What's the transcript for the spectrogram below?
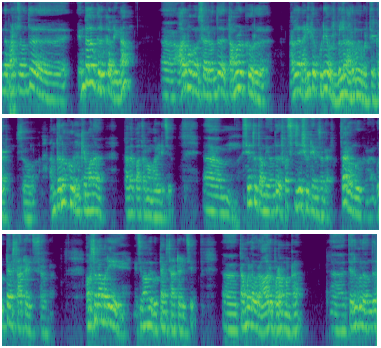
இந்த படத்தில் வந்து எந்த அளவுக்கு இருக்குது அப்படின்னா ஆறுமுகம் சார் வந்து தமிழுக்கு ஒரு நல்ல நடிக்கக்கூடிய ஒரு வில்லன் அறிமுகப்படுத்தியிருக்காரு. ஸோ அந்தளவுக்கு ஒரு முக்கியமான கதாபாத்திரமாக மாறிடுச்சு. சேத்து தம்பி வந்து ஃபர்ஸ்ட் டே ஷூட் சொன்னார். சார் உங்களுக்கு குட் டைம் ஸ்டார்ட் ஆயிடுச்சு சார் அவர் சொன்ன மாதிரி நிஜமாவே குட் டைம் ஸ்டார்ட் ஆகிடுச்சு தமிழில் ஒரு ஆறு படம் பண்ணுறேன் தெலுங்கில் வந்து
